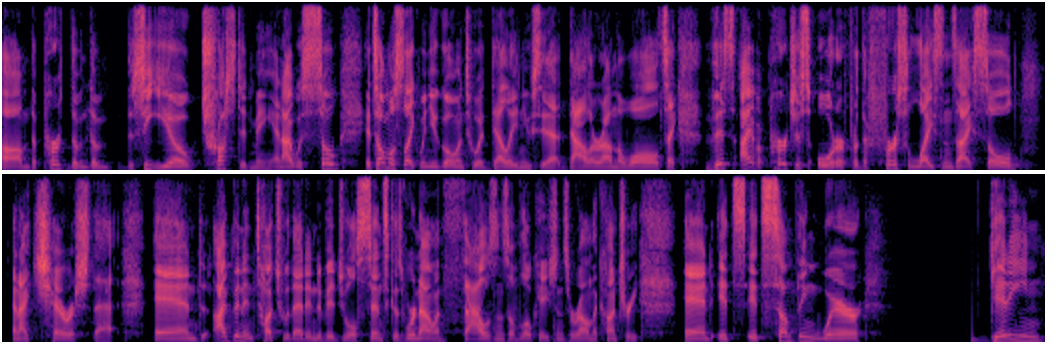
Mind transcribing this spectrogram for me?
Um, the, per- the, the the CEO trusted me, and I was so. It's almost like when you go into a deli and you see that dollar on the wall. It's like this. I have a purchase order for the first license I sold, and I cherish that. And I've been in touch with that individual since because we're now in thousands of locations around the country, and it's it's something where getting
